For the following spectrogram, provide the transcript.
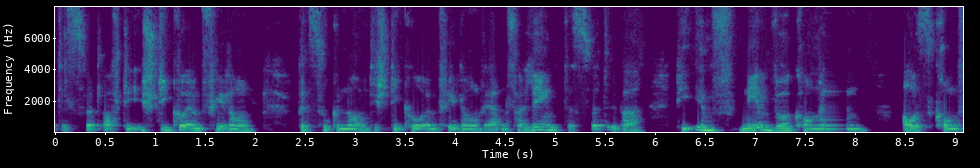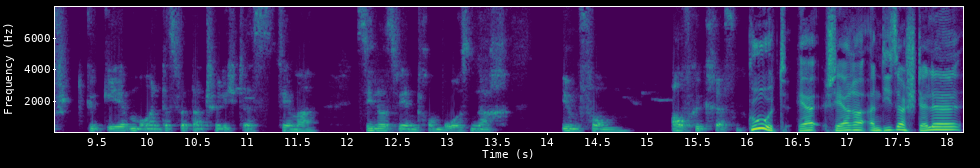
Das wird auf die STIKO-Empfehlungen Bezug genommen. Die STIKO-Empfehlungen werden verlinkt. Es wird über die Impfnebenwirkungen Auskunft gegeben und das wird natürlich das Thema Sinusvenenthrombosen nach Impfung aufgegriffen. Gut, Herr Scherer, an dieser Stelle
